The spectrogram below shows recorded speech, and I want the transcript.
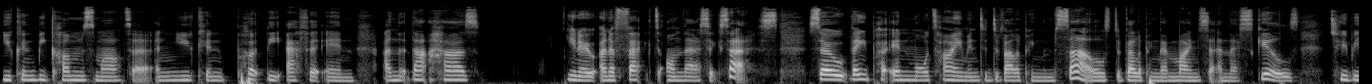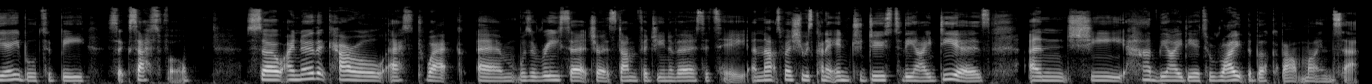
you can become smarter and you can put the effort in and that that has you know, an effect on their success. So they put in more time into developing themselves, developing their mindset and their skills to be able to be successful. So I know that Carol S. Dweck um, was a researcher at Stanford University, and that's where she was kind of introduced to the ideas, and she had the idea to write the book about mindset.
